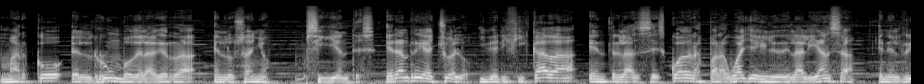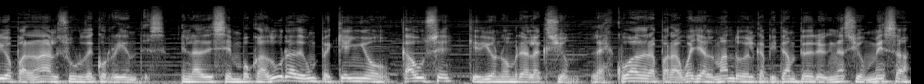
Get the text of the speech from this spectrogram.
marcó el rumbo de la guerra en los años siguientes. Eran Riachuelo y verificada entre las escuadras paraguaya y de la Alianza en el río Paraná al sur de Corrientes, en la desembocadura de un pequeño cauce que dio nombre a la acción. La escuadra paraguaya al mando del capitán Pedro Ignacio Mesa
